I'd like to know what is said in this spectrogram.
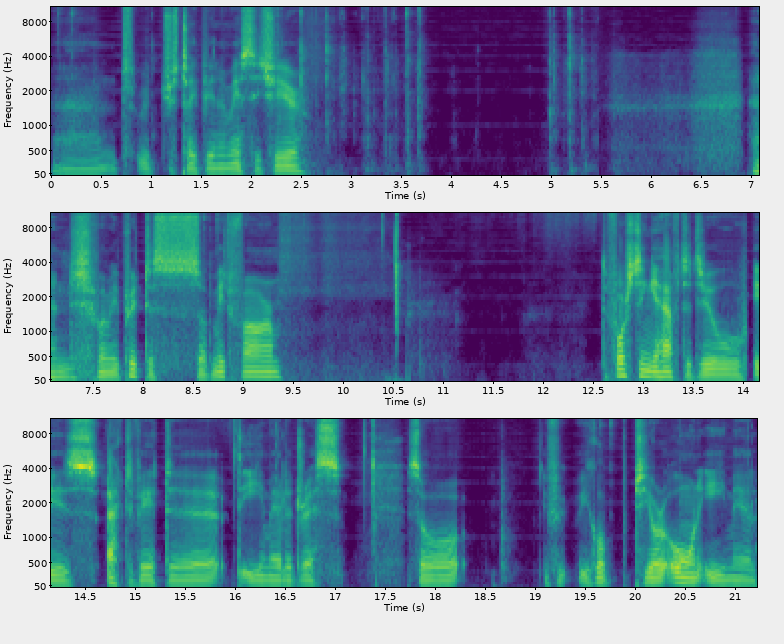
And we'll just type in a message here. And when we print the submit form, the first thing you have to do is activate the, the email address. So if you go to your own email,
